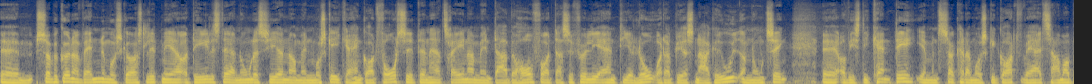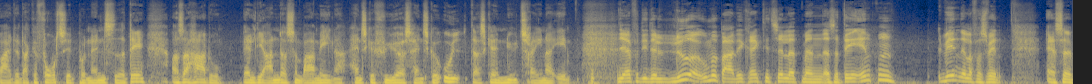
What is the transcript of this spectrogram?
Øhm, så begynder vandene måske også lidt mere at deles der. Nogen, der siger, når man måske kan han godt fortsætte den her træner, men der er behov for, at der selvfølgelig er en dialog, og der bliver snakket ud om nogle ting. Øh, og hvis de kan det, jamen så kan der måske godt være et samarbejde, der kan fortsætte på den anden side af det. Og så har du alle de andre, som bare mener, han skal fyres, han skal ud, der skal en ny træner ind. Ja, fordi det lyder umiddelbart ikke rigtigt til, at man... Altså, det er enten Vind eller forsvind? Altså,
